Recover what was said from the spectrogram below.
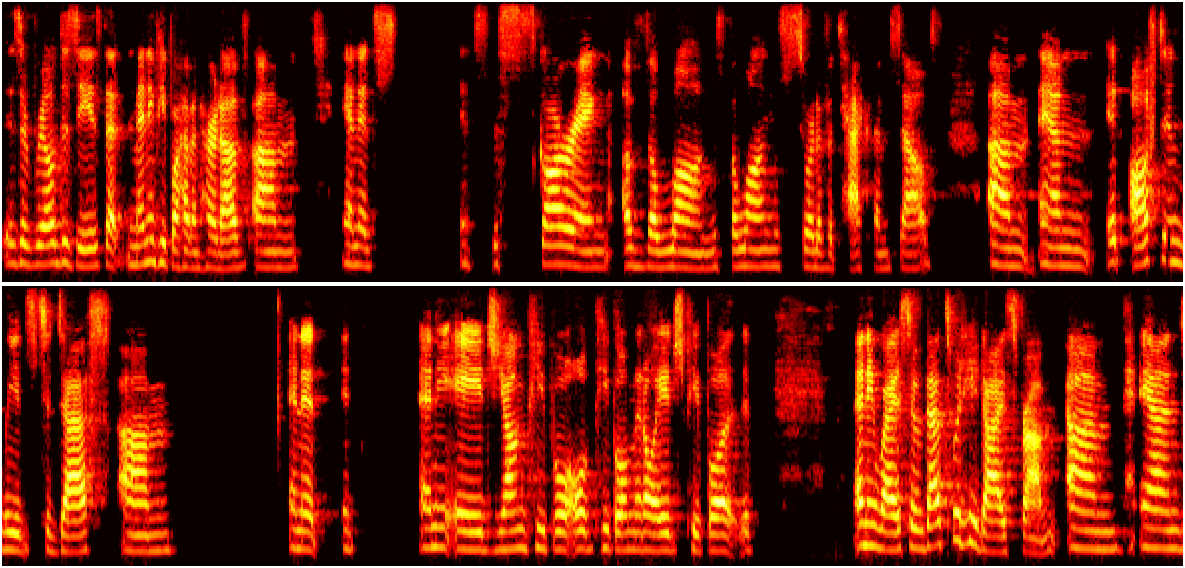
is a real disease that many people haven't heard of, um, and it's it's the scarring of the lungs. The lungs sort of attack themselves. Um, and it often leads to death. Um, and it, it, any age, young people, old people, middle aged people, it, anyway, so that's what he dies from. Um, and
